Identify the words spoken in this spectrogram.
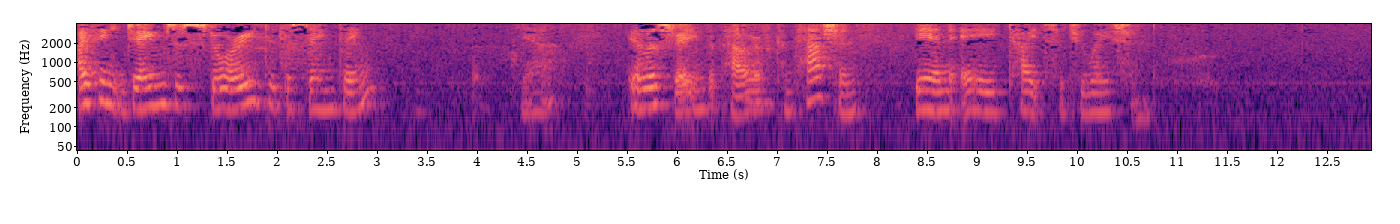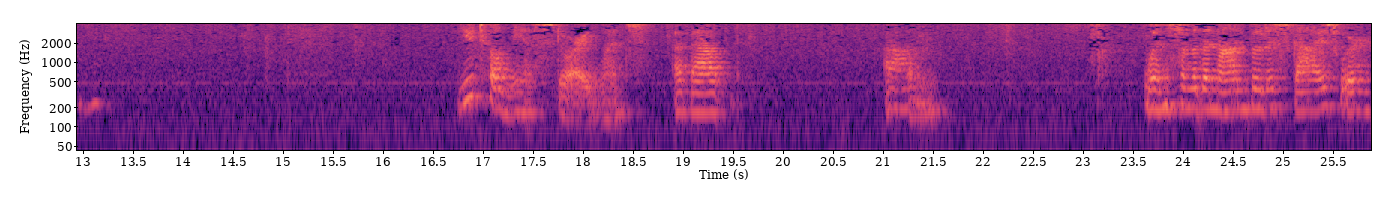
I think James's story did the same thing. Yeah? illustrating the power of compassion in a tight situation. You told me a story once about um, when some of the non Buddhist guys were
